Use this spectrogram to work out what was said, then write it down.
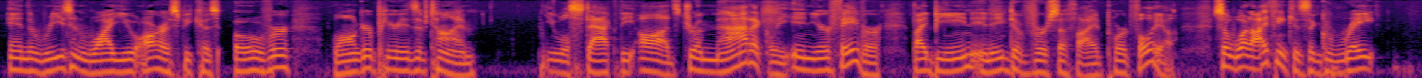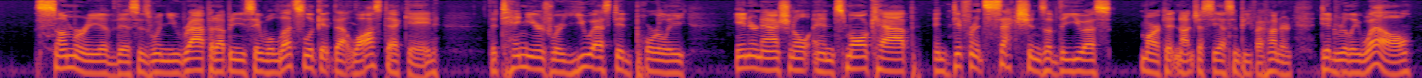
And the reason why you are is because over longer periods of time, you will stack the odds dramatically in your favor by being in a diversified portfolio. So, what I think is a great summary of this is when you wrap it up and you say, well, let's look at that lost decade, the 10 years where US did poorly, international and small cap and different sections of the US market, not just the S&P 500, did really well.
